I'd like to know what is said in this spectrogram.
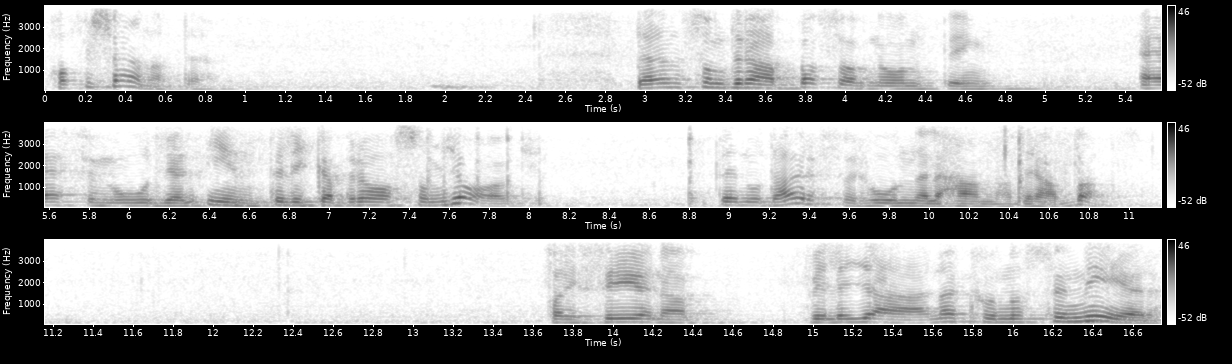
har förtjänat det. Den som drabbas av någonting är förmodligen inte lika bra som jag. Det är nog därför hon eller han har drabbats. Fariseerna ville gärna kunna se ner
